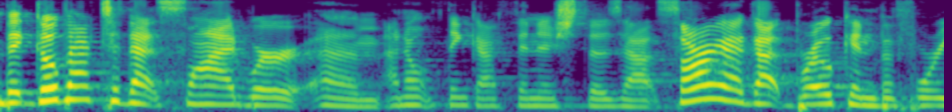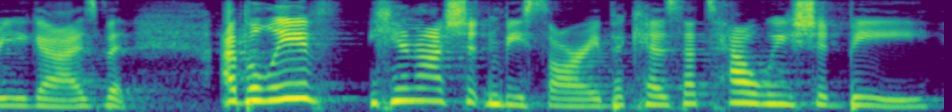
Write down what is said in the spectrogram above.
But go back to that slide where um, I don't think I finished those out. Sorry I got broken before you guys, but I believe you and I shouldn't be sorry because that's how we should be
